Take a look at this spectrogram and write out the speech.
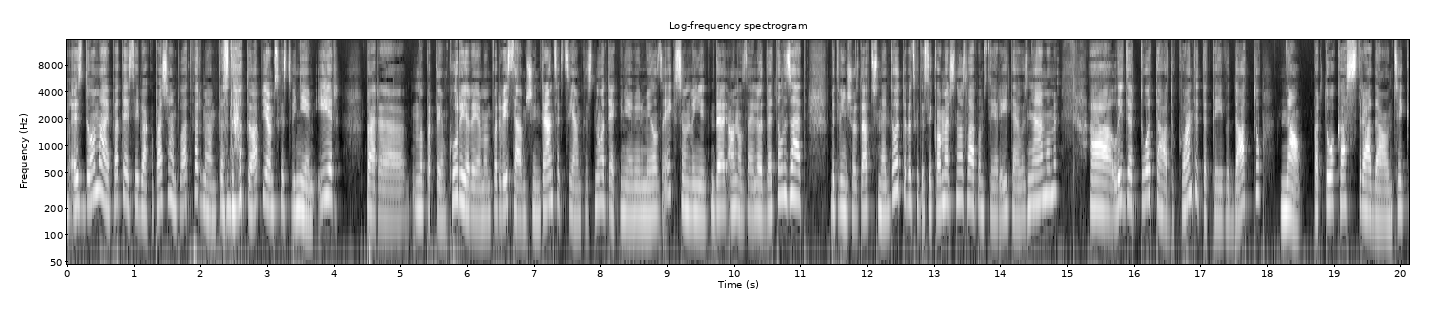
nu, es domāju patiesībā, ka pašām platformām platformām tas datu apjoms, kas viņiem ir par, nu, par tiem kurjeriem un par visām šīm transakcijām, kas notiek, viņiem ir milzīgs un viņi analizē ļoti detalizēti, bet viņi šos datus nedod, tāpēc, ka tas ir komerces noslēpums, tie ir IT uzņēmumi. Līdz ar to tādu kvantitatīvu datu nav par to, kas strādā un cik,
